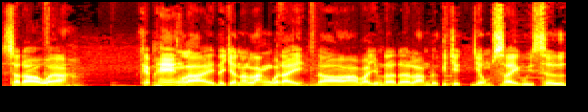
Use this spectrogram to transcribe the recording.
Sau đó qua khép háng lại để cho nó lăn qua đây. Đó và chúng ta đã làm được cái chiếc dòng xoay quỷ sứ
